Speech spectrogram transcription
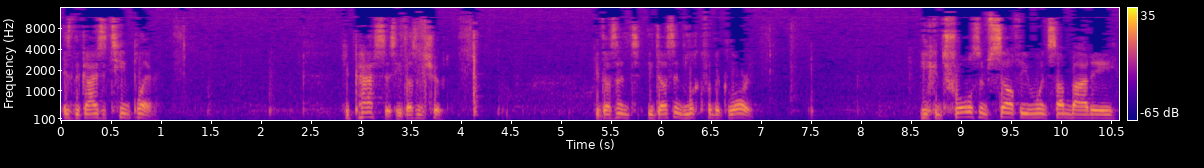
Is the guy's a team player. He passes. He doesn't shoot. He doesn't. He doesn't look for the glory. He controls himself even when somebody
